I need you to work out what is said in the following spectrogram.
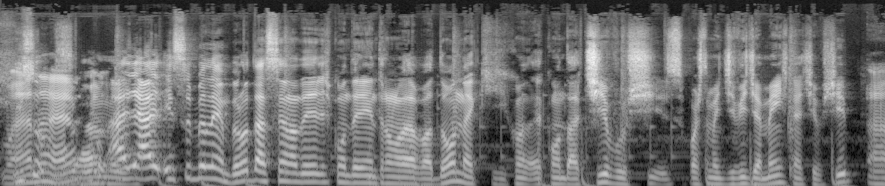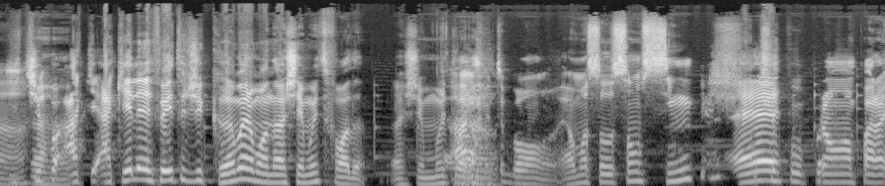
Mano, isso, é, mano. Aliás, isso me lembrou da cena deles quando ele entra no elevador, né? Que quando- é quando ativa o chip, supostamente divide a mente, né? Ativa o chip. Aham. E, tipo, aque- aquele efeito de câmera, mano, eu achei muito foda. Eu achei muito Ah, é legal. muito bom. É uma solução simples, É. tipo, pra uma, para...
